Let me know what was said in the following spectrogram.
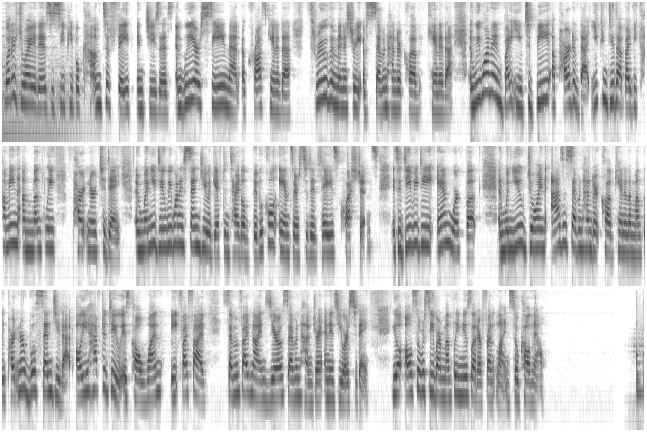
What a joy it is to see people come to faith in Jesus. And we are seeing that across Canada through the ministry of 700 Club Canada. And we want to invite you to be a part of that. You can do that by becoming a monthly partner today. And when you do, we want to send you a gift entitled Biblical Answers to Today's Questions. It's a DVD and workbook. And when you join as a 700 Club Canada monthly partner, we'll send you that. All you have to do is call 1 855 759 0700 and it's yours today. You'll also receive our monthly newsletter Frontline, so call now.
